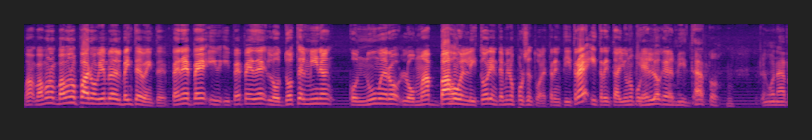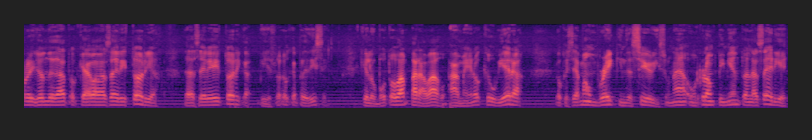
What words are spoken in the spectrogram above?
vámonos, vámonos para noviembre del 2020. PNP y, PPD, los dos terminan con números los más bajos en la historia en términos porcentuales, 33 y 31%. ¿Qué es lo que mis datos? Tengo una proyección de datos que va a ser historia, de la serie histórica, y eso es lo que predicen, que los votos van para abajo, a menos que hubiera lo que se llama un break in the series, una, un rompimiento en la serie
